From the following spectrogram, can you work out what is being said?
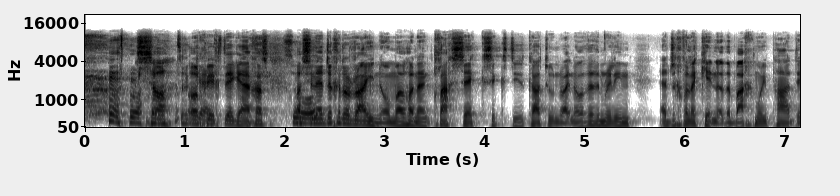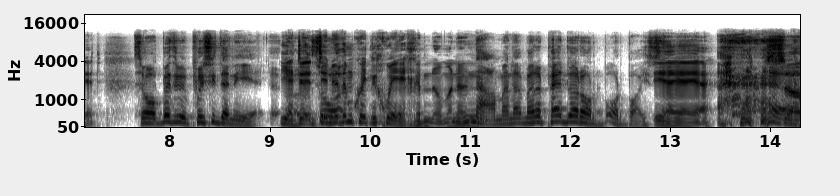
right, so, okay. o'r 60au, e, achos so, os ti'n edrych ar y rhino, mae hwnna'n classic 60s cartoon rhino. Oedd e ddim rili'n edrych fel y cyn, oedd e bach mwy padded. So, beth yw, pwy sydd yn ni? Ie, yeah, dyn nhw ddim cwyd yn chwech yn nhw. Nhw'n... Na, mae'n ma pedwar o'r, or boys. Ie, ie, ie. So,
